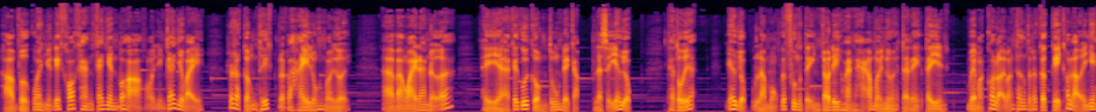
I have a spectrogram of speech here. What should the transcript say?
họ vượt qua những cái khó khăn cá nhân của họ hoặc những cái như vậy. Rất là cần thiết rất là hay luôn mọi người. À, và ngoài ra nữa thì à, cái cuối cùng tôi muốn đề cập là sự giáo dục. Theo tôi á giáo dục là một cái phương tiện cho đi hoàn hảo mọi người. Tại đây tại vì về mặt có lợi bản thân tôi nó cực kỳ có lợi nha.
